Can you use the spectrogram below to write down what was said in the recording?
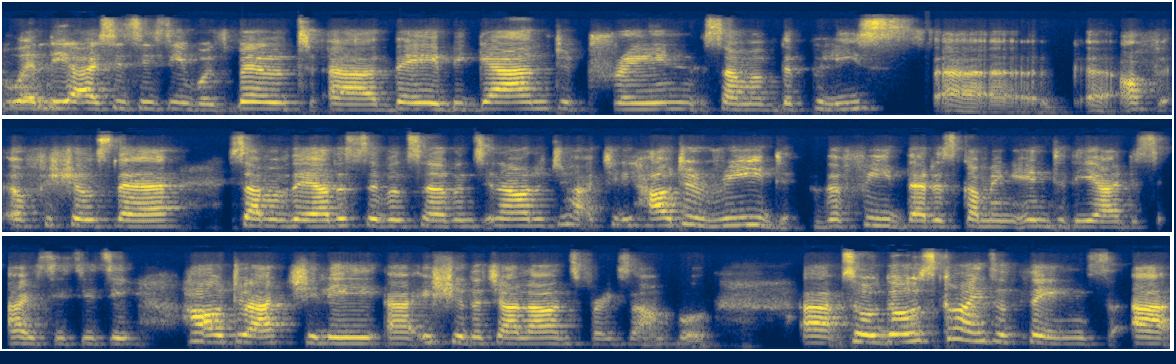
when the ICCC was built, uh, they began to train some of the police uh, uh officials there, some of the other civil servants in order to actually how to read the feed that is coming into the ICCC, how to actually uh, issue the challans, for example. Uh, so those kinds of things, uh,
